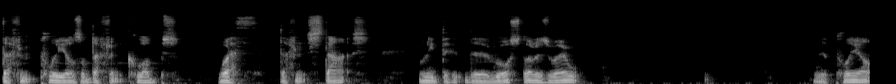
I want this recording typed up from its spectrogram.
different players or different clubs with different stats. We'll need the, the roster as well. The player.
